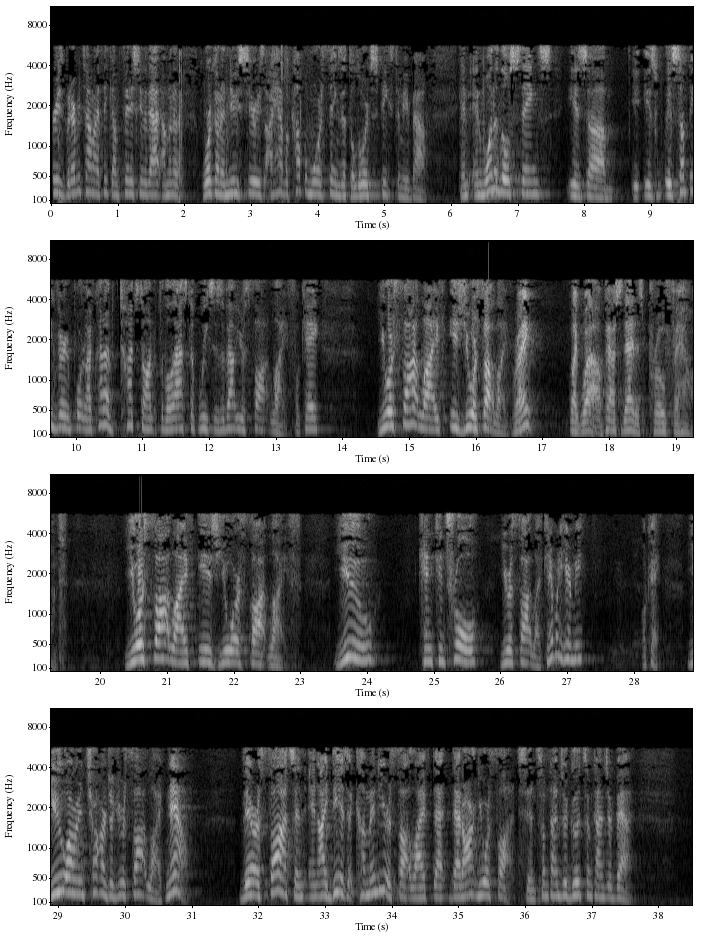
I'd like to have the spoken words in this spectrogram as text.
but every time I think I'm finishing with that, I'm going to work on a new series. I have a couple more things that the Lord speaks to me about. And, and one of those things is, um, is, is something very important. I've kind of touched on it for the last couple weeks, is about your thought life, okay? Your thought life is your thought life, right? Like, wow, Pastor, that is profound. Your thought life is your thought life. You can control your thought life. Can everybody hear me? Okay. You are in charge of your thought life. Now, there are thoughts and, and ideas that come into your thought life that, that aren't your thoughts. And sometimes they're good, sometimes they're bad.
